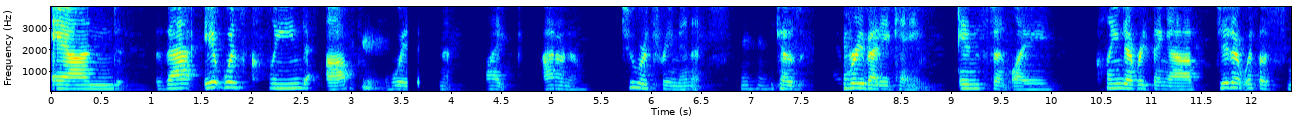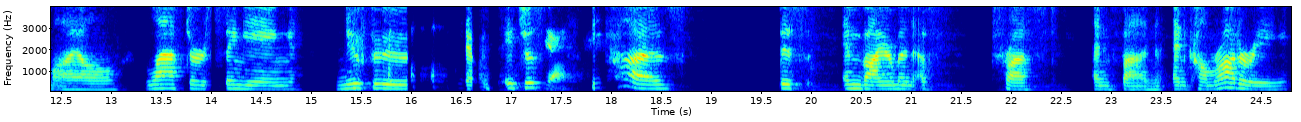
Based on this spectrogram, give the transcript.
And that it was cleaned up within like i don't know two or three minutes hmm because everybody came instantly cleaned everything up did it with a smile laughter singing new food. You know, it just yeah because this environment of trust and fun and camaraderie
